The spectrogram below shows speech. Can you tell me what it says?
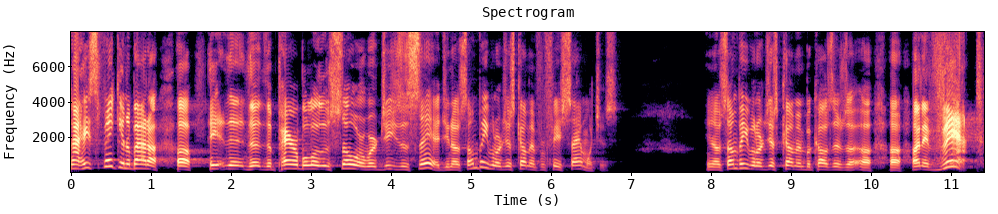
Now he's speaking about a, a the, the the parable of the sower, where Jesus said, you know, some people are just coming for fish sandwiches. You know, some people are just coming because there's a, a, a an event,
